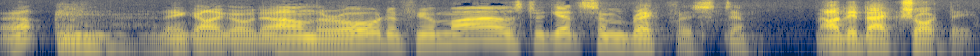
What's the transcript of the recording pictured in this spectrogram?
Well, I think I'll go down the road a few miles to get some breakfast. I'll be back shortly.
